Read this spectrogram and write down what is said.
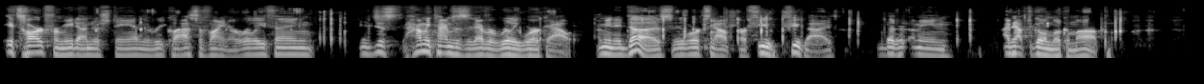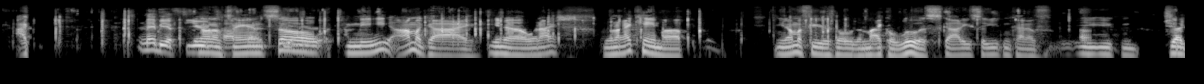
It's hard for me to understand the reclassifying early thing. It just how many times does it ever really work out? I mean, it does. It works out for a few few guys, but I mean, I'd have to go and look them up. I maybe a few. You know what I'm saying? So to me, I'm a guy. You know, when I when I came up, you know, I'm a few years older than Michael Lewis, Scotty. So you can kind of you, oh. you can judge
